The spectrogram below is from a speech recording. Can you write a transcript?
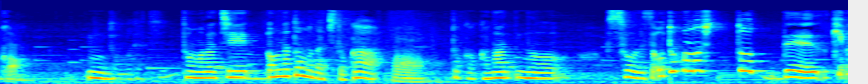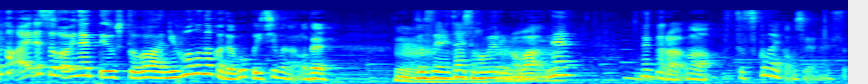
か、うん、友達？友達？女友達とか。とかかな。のそうです。男の人で君可愛いですごいねっていう人は日本の中ではごく一部なので、うん、女性に対して褒めるのはね、だからまあ少ないかもしれないです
